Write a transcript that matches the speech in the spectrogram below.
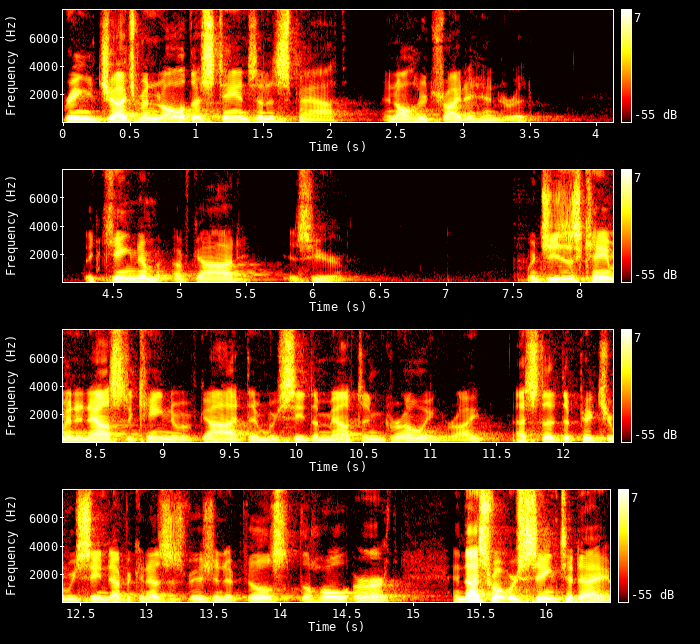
bringing judgment on all that stands in his path and all who try to hinder it. The kingdom of God is here. When Jesus came and announced the kingdom of God, then we see the mountain growing, right? That's the, the picture we see in Nebuchadnezzar's vision. It fills the whole earth. And that's what we're seeing today.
